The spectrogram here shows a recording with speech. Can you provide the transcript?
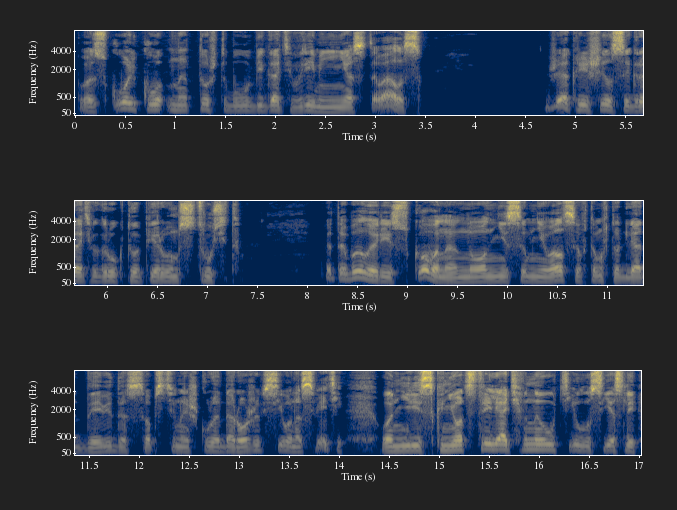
Поскольку на то, чтобы убегать, времени не оставалось, Джек решил сыграть в игру «Кто первым струсит». Это было рискованно, но он не сомневался в том, что для Дэвида собственная шкура дороже всего на свете. Он не рискнет стрелять в Наутилус, если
